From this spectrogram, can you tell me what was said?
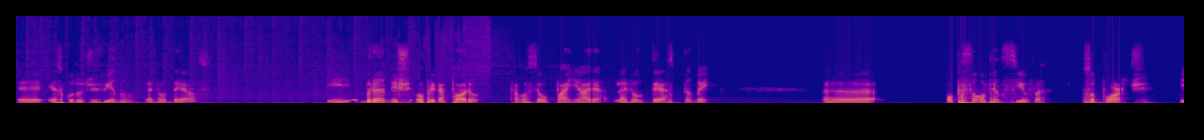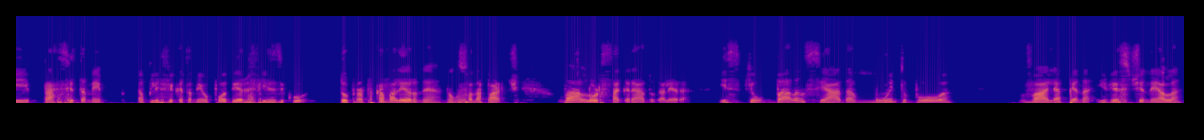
É, Escudo Divino, level 10. E Brandish obrigatório para você upar em área, level 10 também. Uh, opção ofensiva, suporte. E para si também, amplifica também o poder físico do próprio cavaleiro, né? não só da parte. Valor sagrado, galera. Skill balanceada, muito boa. Vale a pena investir nela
